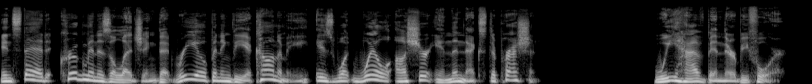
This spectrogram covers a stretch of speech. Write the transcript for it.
Instead, Krugman is alleging that reopening the economy is what will usher in the next depression. We have been there before.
